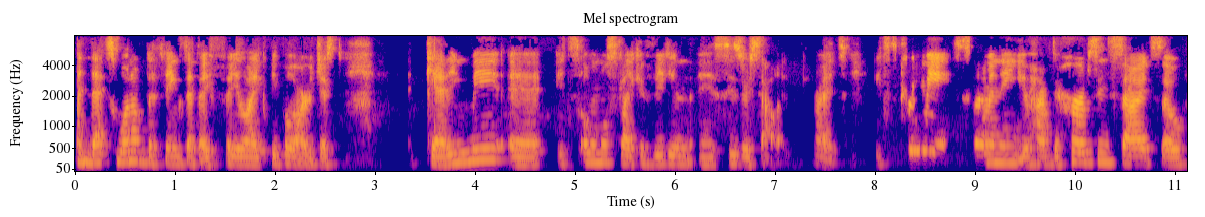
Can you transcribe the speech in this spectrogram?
and that's one of the things that i feel like people are just getting me uh, it's almost like a vegan uh, caesar salad right? It's creamy it's lemony you have the herbs inside so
